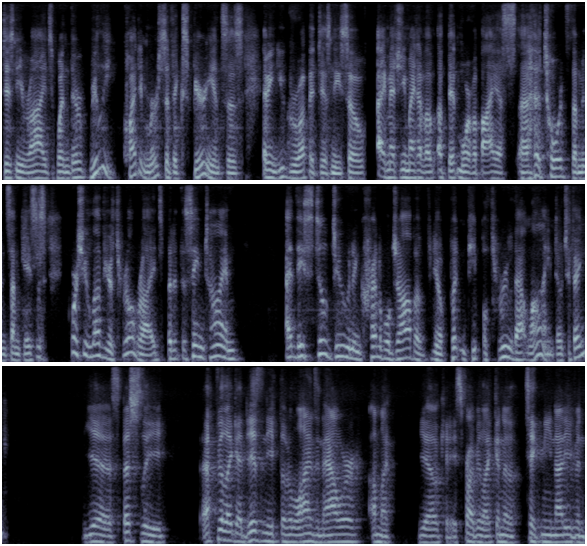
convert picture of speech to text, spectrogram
Disney rides when they're really quite immersive experiences. I mean, you grew up at Disney, so I imagine you might have a, a bit more of a bias uh, towards them in some cases. Of course, you love your thrill rides, but at the same time, I, they still do an incredible job of you know putting people through that line, don't you think? Yeah, especially I feel like at Disney, if the line's an hour, I'm like, yeah, okay, it's probably like gonna take me not even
